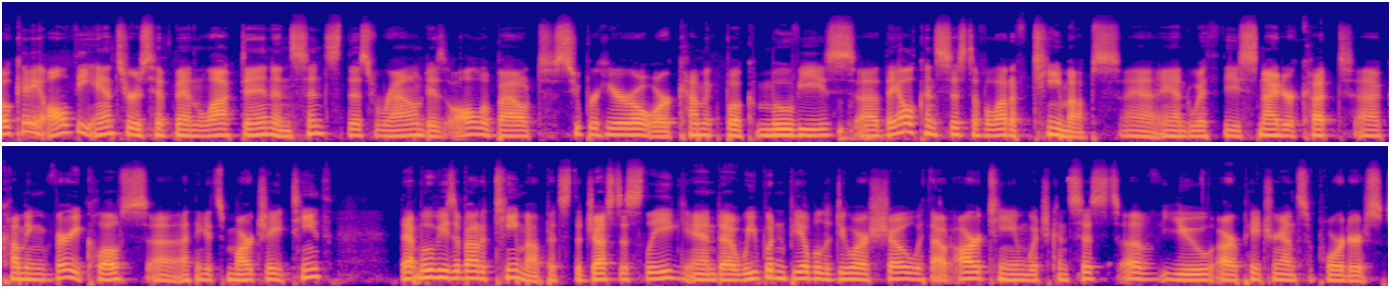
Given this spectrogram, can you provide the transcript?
Okay, all the answers have been locked in, and since this round is all about superhero or comic book movies, uh, they all consist of a lot of team ups. Uh, and with the Snyder Cut uh, coming very close, uh, I think it's March 18th, that movie is about a team up. It's the Justice League, and uh, we wouldn't be able to do our show without our team, which consists of you, our Patreon supporters.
